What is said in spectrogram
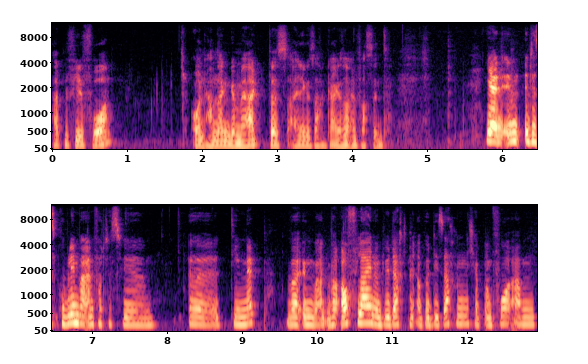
hatten viel vor und haben dann gemerkt, dass einige Sachen gar nicht so einfach sind. Ja, das Problem war einfach, dass wir äh, die Map war irgendwann war offline und wir dachten aber die Sachen, ich habe am Vorabend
